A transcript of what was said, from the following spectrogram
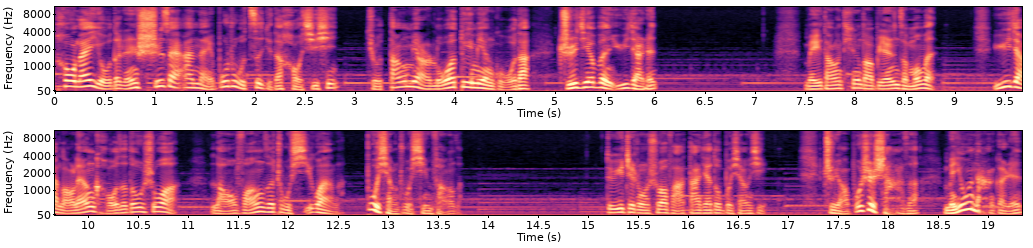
后来有的人实在按耐不住自己的好奇心，就当面锣对面鼓的直接问于家人。每当听到别人这么问，于家老两口子都说老房子住习惯了。不想住新房子。对于这种说法，大家都不相信。只要不是傻子，没有哪个人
